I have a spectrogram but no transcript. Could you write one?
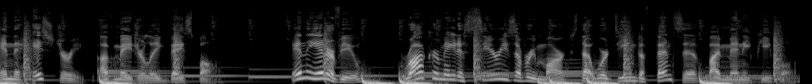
in the history of Major League Baseball. In the interview, Rocker made a series of remarks that were deemed offensive by many people.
